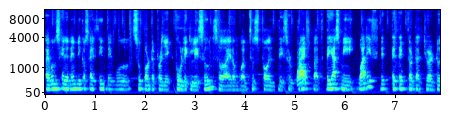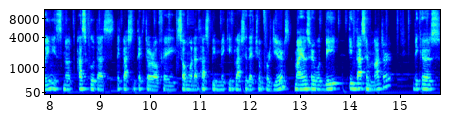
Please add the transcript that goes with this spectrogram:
I won't say the name because I think they will support the project publicly soon, so I don't want to spoil the surprise. Wow. But they asked me, what if the detector that you are doing is not as good as the clash detector of a someone that has been making clash detection for years? My answer would be, it doesn't matter because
